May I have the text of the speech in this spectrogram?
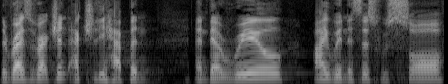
the resurrection actually happened. And they're real eyewitnesses who saw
